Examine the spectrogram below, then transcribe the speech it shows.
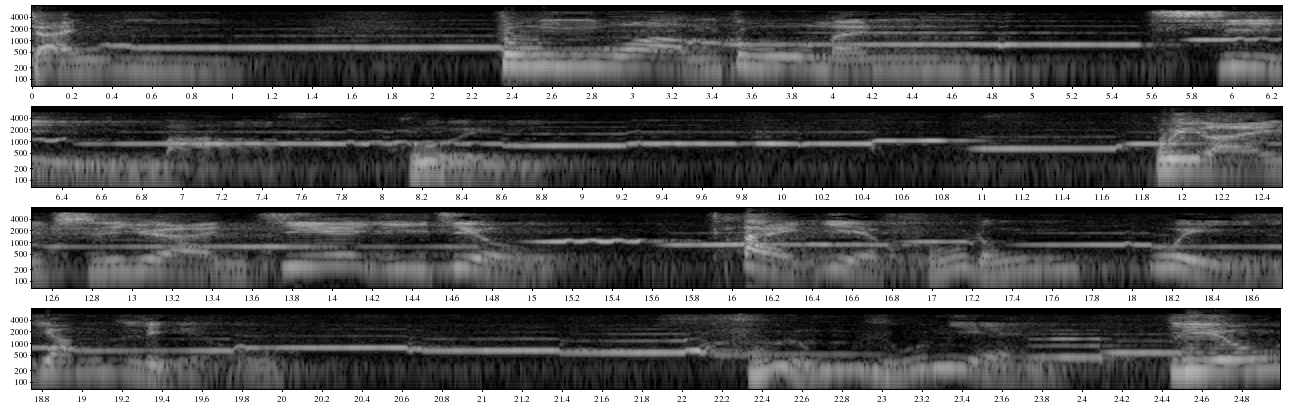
沾衣，东望都门信马归。归来池苑皆依旧，太液芙蓉未央柳。芙蓉如面，柳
